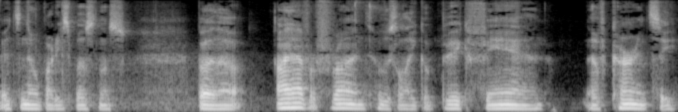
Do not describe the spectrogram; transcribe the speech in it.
it's nobody's business, but uh, I have a friend who's like a big fan of Curren$y.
